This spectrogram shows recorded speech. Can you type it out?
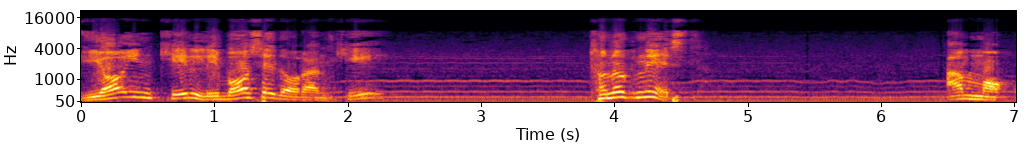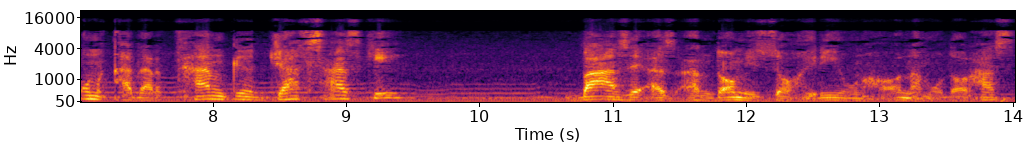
یا اینکه لباس دارند که تنگ نیست. اما اون قدر تنگ جفس هست که بعض از اندام ظاهری اونها نمودار هست.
